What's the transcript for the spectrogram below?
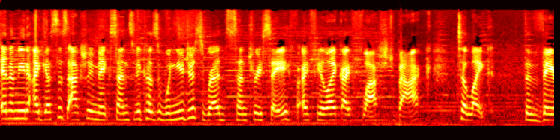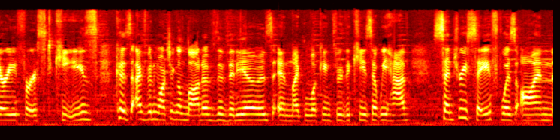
And I mean, I guess this actually makes sense because when you just read Century Safe, I feel like I flashed back to like the very first keys because I've been watching a lot of the videos and like looking through the keys that we have. Century Safe was on,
